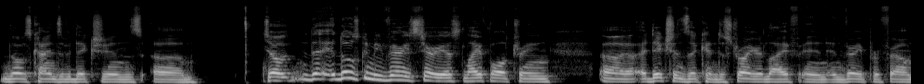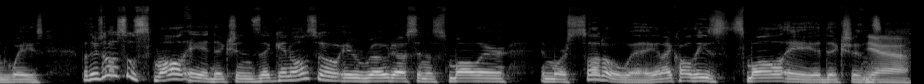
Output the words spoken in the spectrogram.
those kinds of addictions. Um, so th- those can be very serious, life altering uh, addictions that can destroy your life in, in very profound ways. But there's also small A addictions that can also erode us in a smaller and more subtle way. And I call these small A addictions. Yeah.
